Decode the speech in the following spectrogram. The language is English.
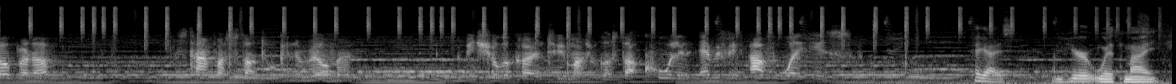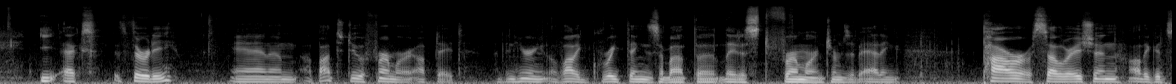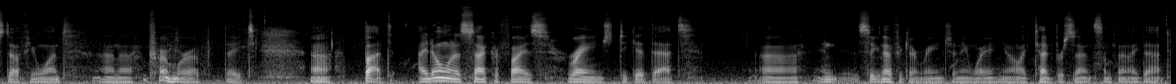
Yo, brother. It's time for us to start talking the real, man. We've been sugarcoating too much. We've got to start calling everything out for what it is. Hey guys, I'm here with my EX30 and I'm about to do a firmware update. I've been hearing a lot of great things about the latest firmware in terms of adding power, acceleration, all the good stuff you want on a firmware update. Uh, but I don't want to sacrifice range to get that uh, in significant range anyway, you know, like 10%, something like that.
